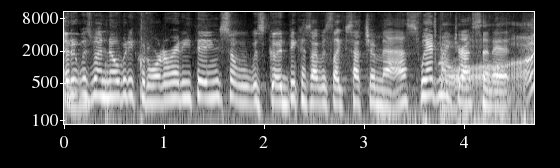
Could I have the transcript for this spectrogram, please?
but it was when nobody could order anything, so it was good because I was like such a mess. We had my dress in it. Aw,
